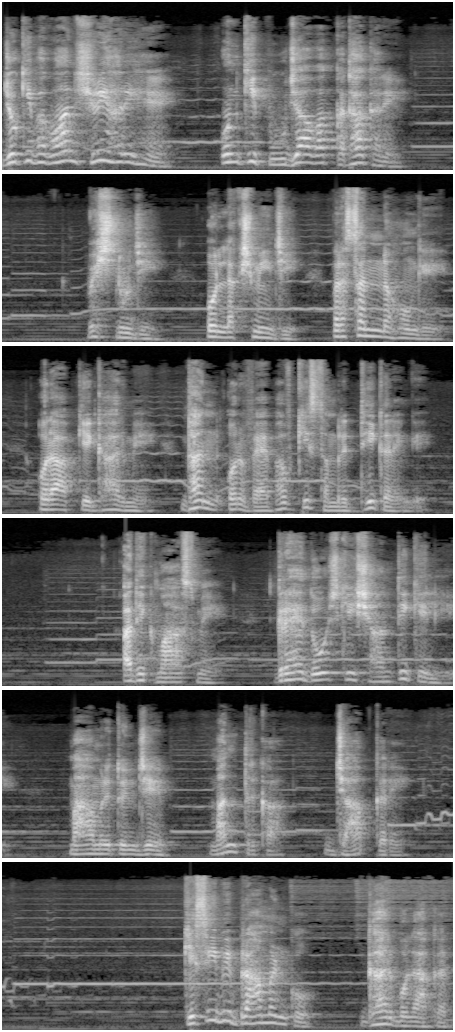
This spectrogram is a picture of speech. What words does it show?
जो कि भगवान श्री हरि हैं उनकी पूजा व कथा करें। विष्णु जी और लक्ष्मी जी प्रसन्न होंगे और आपके घर में धन और वैभव की समृद्धि करेंगे। अधिक मास में ग्रह दोष की शांति के लिए महामृत्युंजय मंत्र का जाप करें। किसी भी ब्राह्मण को घर बुलाकर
